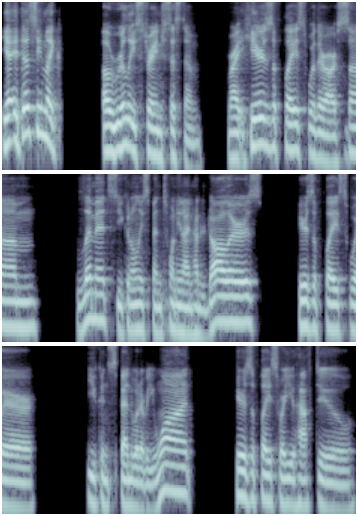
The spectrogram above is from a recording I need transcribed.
Yeah, it does seem like a really strange system, right? Here's a place where there are some limits. You can only spend $2,900 here's a place where you can spend whatever you want here's a place where you have to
